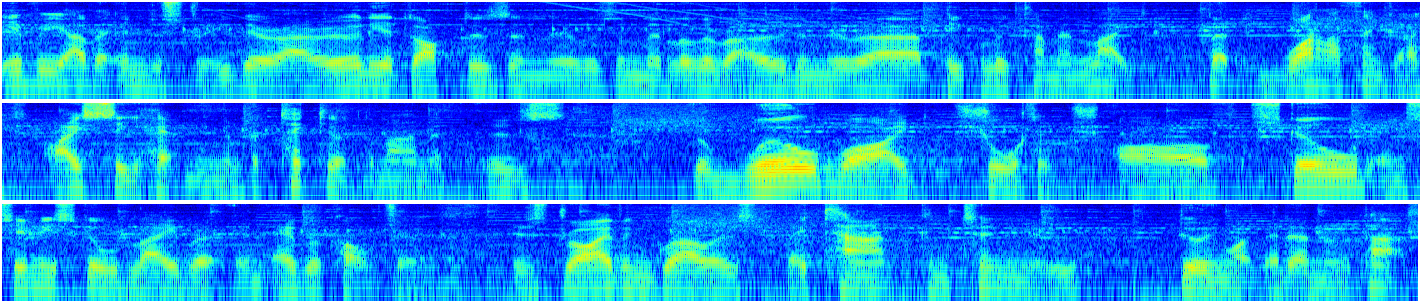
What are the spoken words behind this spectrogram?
every other industry, there are early adopters and there is the middle of the road and there are people who come in late. But what I think I, I see happening in particular at the moment is the worldwide shortage of skilled and semi-skilled labour in agriculture is driving growers, they can't continue doing what they've done in the past.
